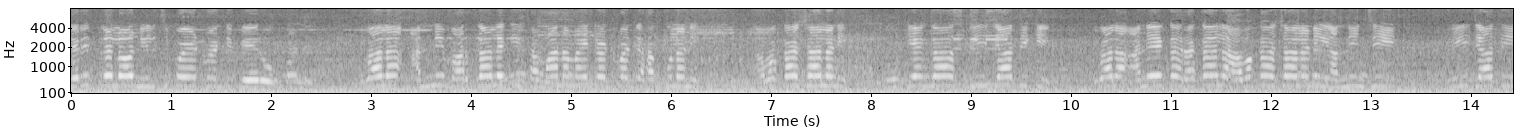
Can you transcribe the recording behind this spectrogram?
చరిత్రలో నిలిచిపోయేటువంటి పేరు. ఇవాళ అన్ని వర్గాలకి సమానమైనటువంటి హక్కులని అవకాశాలని ముఖ్యంగా స్త్రీ జాతికి ఇవాళ అనేక రకాల అవకాశాలని అందించి స్త్రీ జాతి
